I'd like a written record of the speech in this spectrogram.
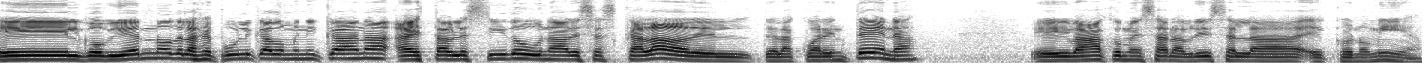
el gobierno de la República Dominicana ha establecido una desescalada de la cuarentena eh, y van a comenzar a abrirse la economía.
